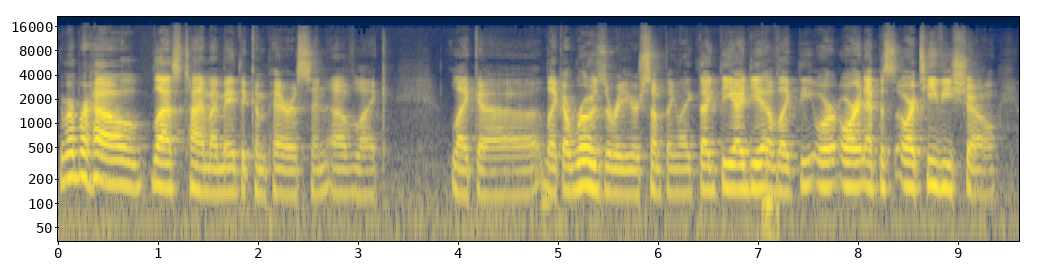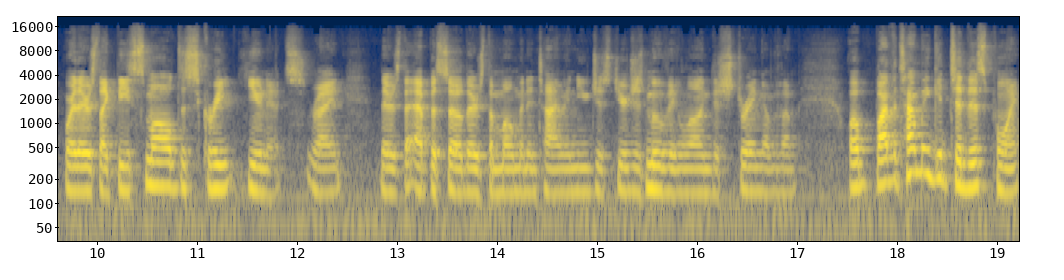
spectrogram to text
You remember how last time I made the comparison of like like a like a rosary or something like like the idea of like the or or an episode or a TV show where there's like these small discrete units, right? There's the episode, there's the moment in time, and you just you're just moving along the string of them. Well, by the time we get to this point,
